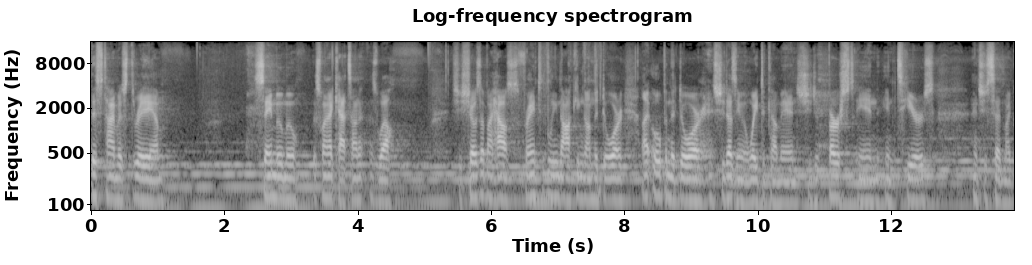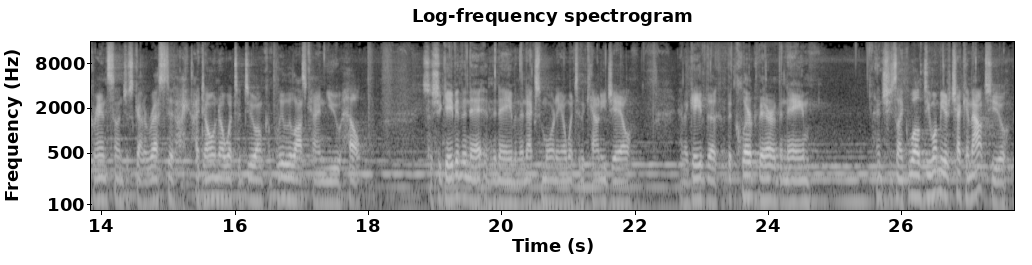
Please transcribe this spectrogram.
This time was 3 a.m. Same Moo This one had cats on it as well. She shows up my house, frantically knocking on the door. I open the door, and she doesn't even wait to come in. She just bursts in in tears. And she said, My grandson just got arrested. I, I don't know what to do. I'm completely lost. Can you help? So she gave me the, na- the name, and the next morning I went to the county jail and I gave the, the clerk there the name. And she's like, Well, do you want me to check him out to you?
